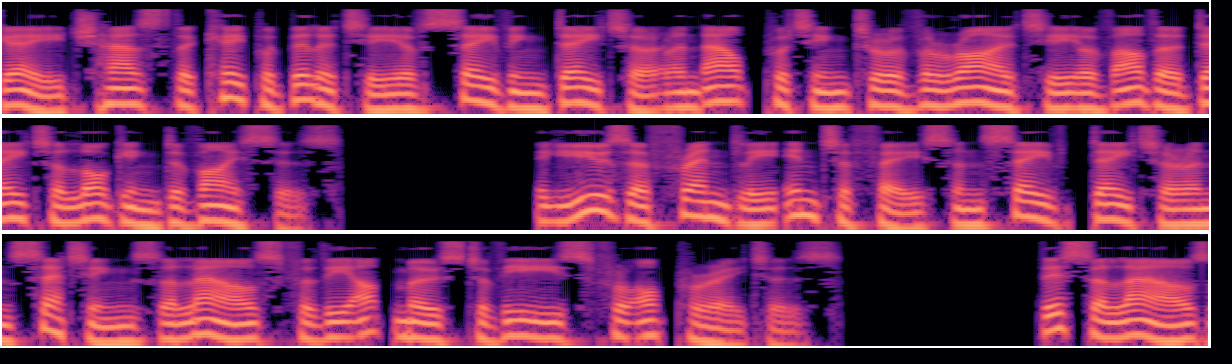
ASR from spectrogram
gauge has the capability of saving data and outputting to a variety of other data logging devices. A user-friendly interface and saved data and settings allows for the utmost of ease for operators. This allows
